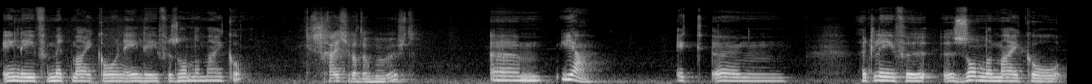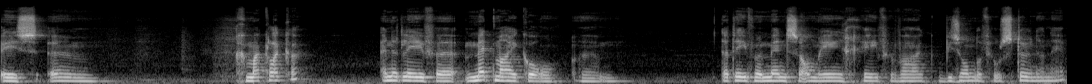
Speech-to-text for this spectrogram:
Eén leven met Michael en één leven zonder Michael. Scheid je dat ook bewust? Ehm, ja, ik, ehm, het leven zonder Michael is ehm, gemakkelijker. En het leven met Michael, dat heeft me mensen om me heen gegeven waar ik bijzonder veel steun aan heb.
